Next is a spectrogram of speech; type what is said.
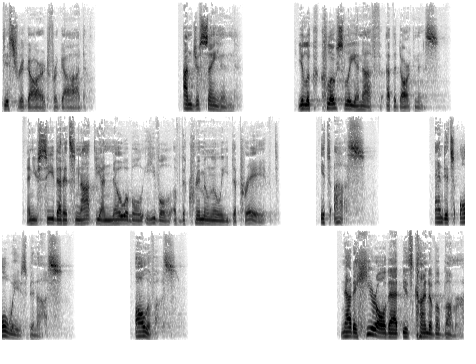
disregard for God. I'm just saying, you look closely enough at the darkness, and you see that it's not the unknowable evil of the criminally depraved. It's us. And it's always been us. All of us. Now, to hear all that is kind of a bummer.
